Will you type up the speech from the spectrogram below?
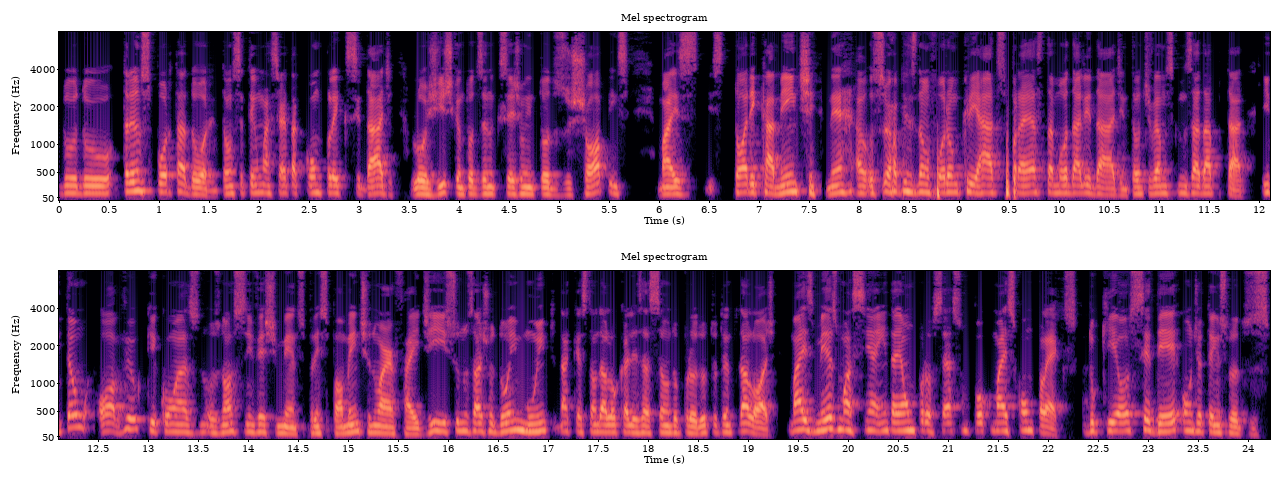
do, do transportador. Então você tem uma certa complexidade logística, não estou dizendo que sejam em todos os shoppings, mas historicamente, né, os shoppings não foram criados para esta modalidade, então tivemos que nos adaptar. Então, óbvio que com as, os nossos investimentos, principalmente no RFID, isso nos ajudou em muito na questão da localização do produto dentro da loja. Mas mesmo assim, ainda é um processo um pouco mais complexo do que o CD, onde eu tenho os produtos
